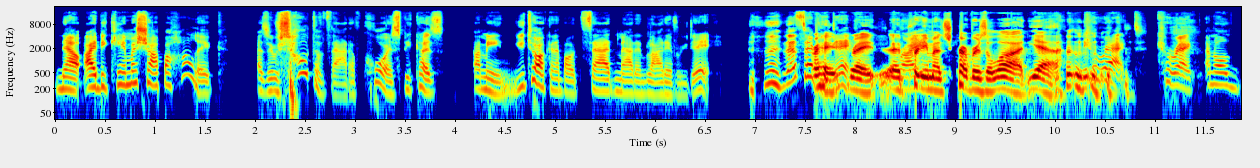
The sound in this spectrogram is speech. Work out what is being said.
Now, I became a shopaholic as a result of that, of course, because I mean, you're talking about sad, mad, and glad every day. That's every Right, day, right. It pretty much covers a lot. Yeah. Correct, correct. And all,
